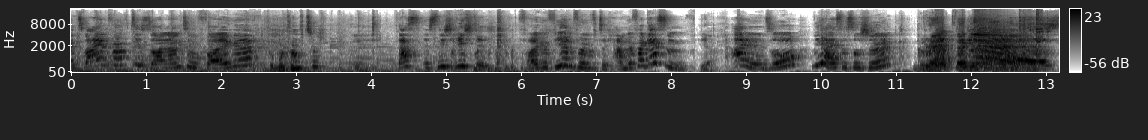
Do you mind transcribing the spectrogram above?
Folge 52, sondern zu Folge. 55? Das ist nicht richtig. Folge 54 haben wir vergessen. Ja. Also, wie heißt es so schön? Grab the glass!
